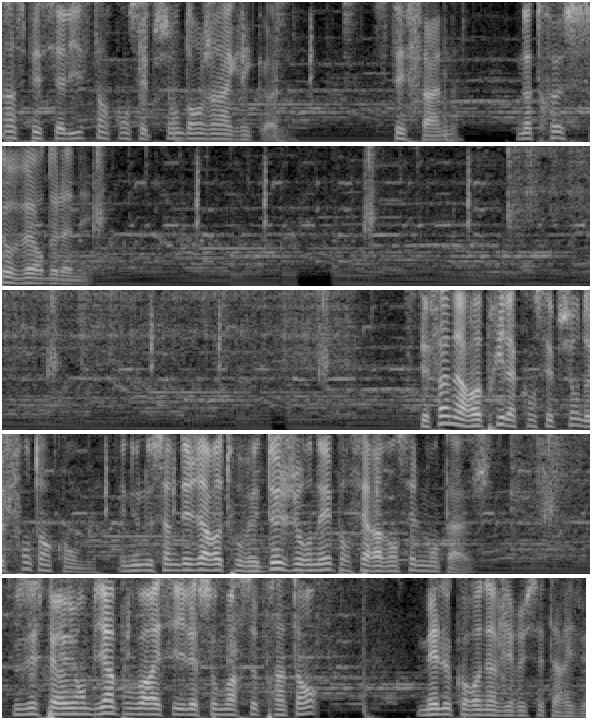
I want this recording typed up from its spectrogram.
un spécialiste en conception d'engins agricoles. Stéphane, notre sauveur de l'année. Stéphane a repris la conception de fond en comble, et nous nous sommes déjà retrouvés deux journées pour faire avancer le montage. Nous espérions bien pouvoir essayer le semoir ce printemps, mais le coronavirus est arrivé.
